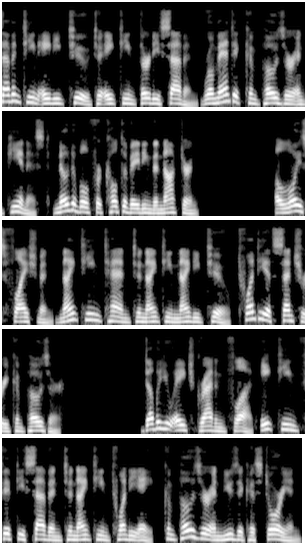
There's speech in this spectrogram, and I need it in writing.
(1782–1837), Romantic composer and pianist, notable for cultivating the nocturne. Aloys Fleischmann, 1910–1992, 20th-century composer. W. H. Grattan Flood, 1857–1928, composer and music historian.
